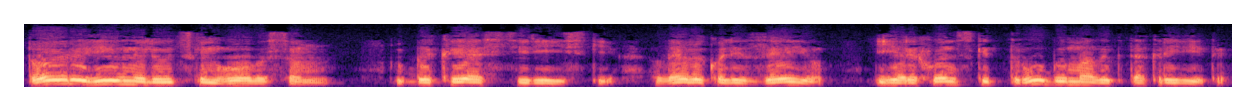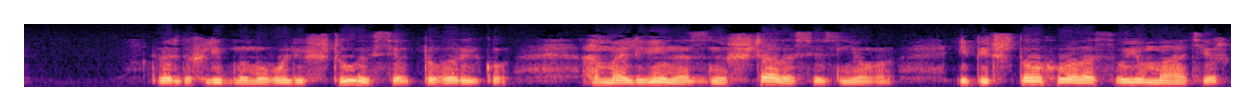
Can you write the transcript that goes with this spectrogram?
Той ревів нелюдським голосом, бики ассірійські, леви колізею і ярихонські труби мали б так ревіти. Твердохлібному волі щулився від того рику, а Мальвіна знущалася з нього і підштовхувала свою матір.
